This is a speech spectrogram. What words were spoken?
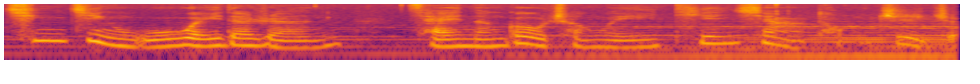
清静无为的人才能够成为天下统治者。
